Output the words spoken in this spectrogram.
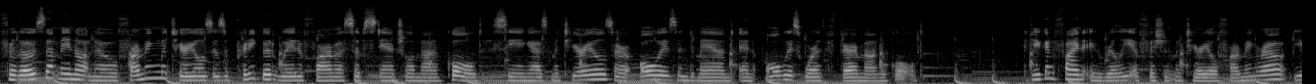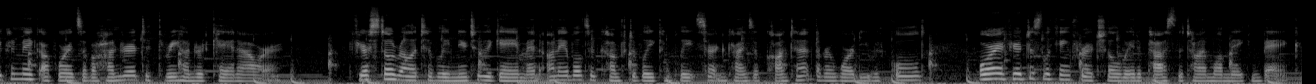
For those that may not know, farming materials is a pretty good way to farm a substantial amount of gold, seeing as materials are always in demand and always worth a fair amount of gold. If you can find a really efficient material farming route, you can make upwards of 100 to 300k an hour. If you're still relatively new to the game and unable to comfortably complete certain kinds of content that reward you with gold, or if you're just looking for a chill way to pass the time while making bank,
